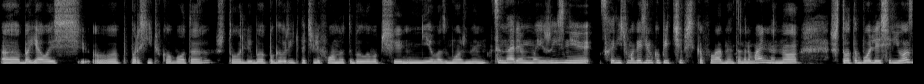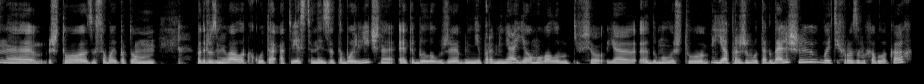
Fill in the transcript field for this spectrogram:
Э, боялась э, попросить у кого-то что-либо, поговорить по телефону, это было вообще невозможным. Сценарием моей жизни сходить в магазин, купить чипсиков, ладно, это нормально, но что-то более серьезное, что за собой потом подразумевало какую-то ответственность за тобой лично, это было уже не про меня, я умывала руки, все. Я э, думала, что я проживу так дальше в этих розовых облаках,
